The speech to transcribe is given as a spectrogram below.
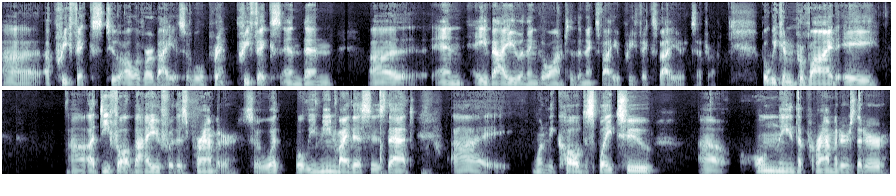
uh, a prefix to all of our values. So we'll print prefix and then uh, and a value and then go on to the next value, prefix value, etc. But we can provide a, uh, a default value for this parameter. So what, what we mean by this is that uh, when we call display two, uh, only the parameters that are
